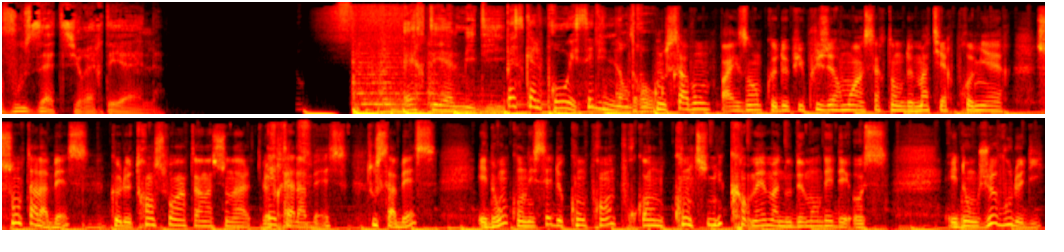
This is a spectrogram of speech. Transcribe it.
vous êtes sur RTL. RTL Midi. Pascal Pro et Céline Landreau. Nous savons, par exemple, que depuis plusieurs mois, un certain nombre de matières premières sont à la baisse, que le transport international Le est fret. à la baisse, tout ça baisse. Et donc, on essaie de comprendre pourquoi on continue quand même à nous demander des hausses. Et donc, je vous le dis,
